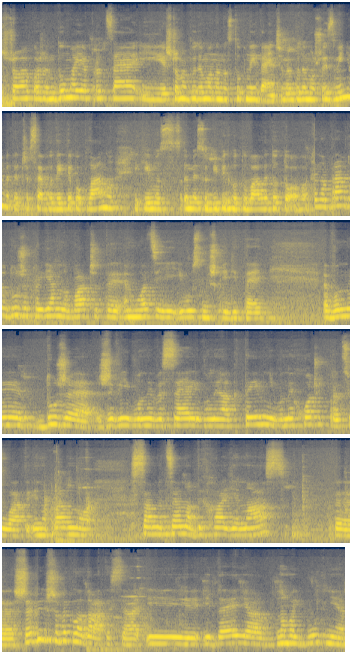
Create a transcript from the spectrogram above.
що кожен думає про це, і що ми будемо на наступний день. Чи ми будемо щось змінювати, чи все буде йти по плану, який ми, ми собі підготували до того. Направду дуже приємно бачити емоції і усмішки дітей. Вони дуже живі, вони веселі, вони активні, вони хочуть працювати. І напевно саме це надихає нас е, ще більше викладатися. І ідея на майбутнє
